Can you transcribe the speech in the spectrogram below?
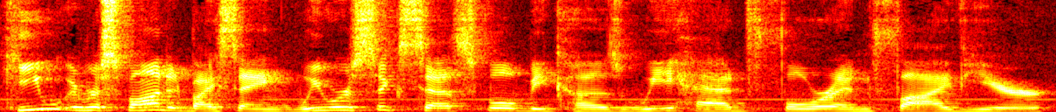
he responded by saying we were successful because we had four and five year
